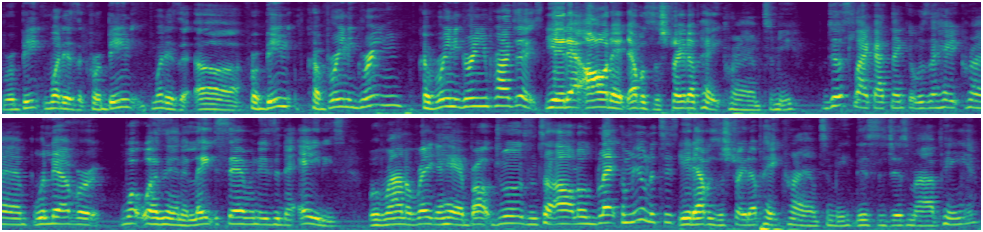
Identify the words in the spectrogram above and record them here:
Rabin, what is it, Cabrini, what is it, uh, Cabrini, Cabrini Green, Cabrini Green projects. Yeah, that all that, that was a straight up hate crime to me just like I think it was a hate crime whenever, what was in the late 70s and the 80s, when Ronald Reagan had brought drugs into all those black communities. Yeah, that was a straight up hate crime to me. This is just my opinion.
